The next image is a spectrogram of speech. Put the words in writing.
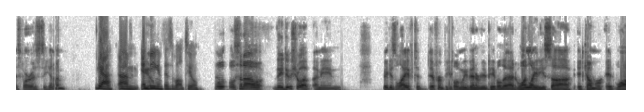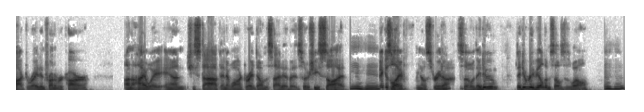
As far as seeing them, Yeah, um, and You. being invisible too. well, well, so now they do show up. I mean, big as life to different people, and we've interviewed people that one lady saw it come. It walked right in front of her car on a highway, and she stopped, and it walked right down the side of it. So she saw it, mm-hmm. big as life, you know, straight on. So they do they do reveal themselves as well. Mm-hmm.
